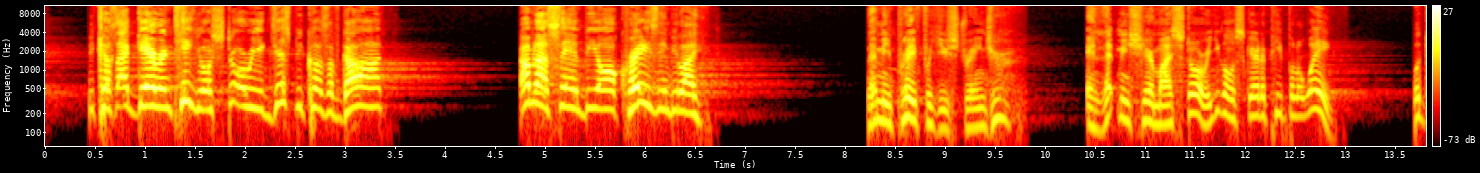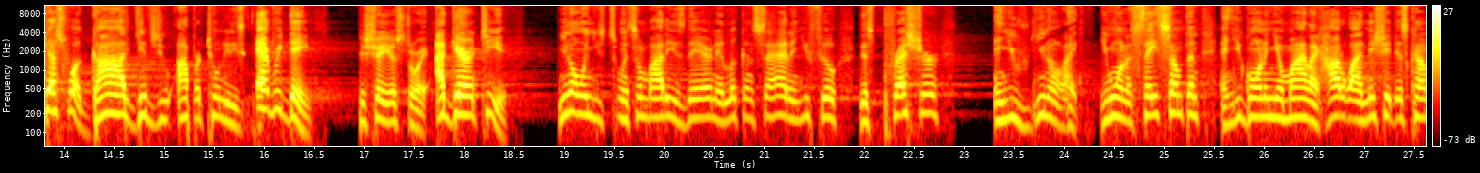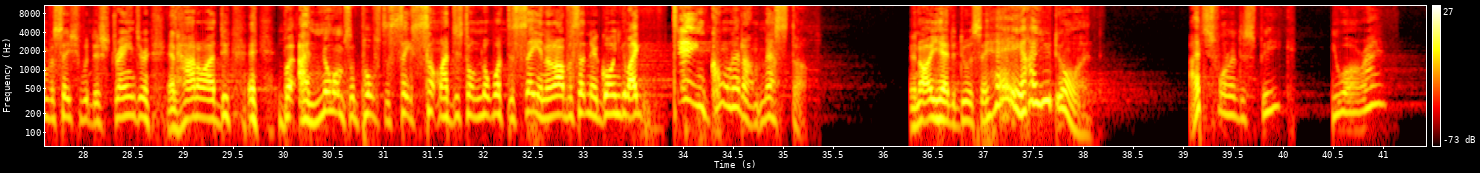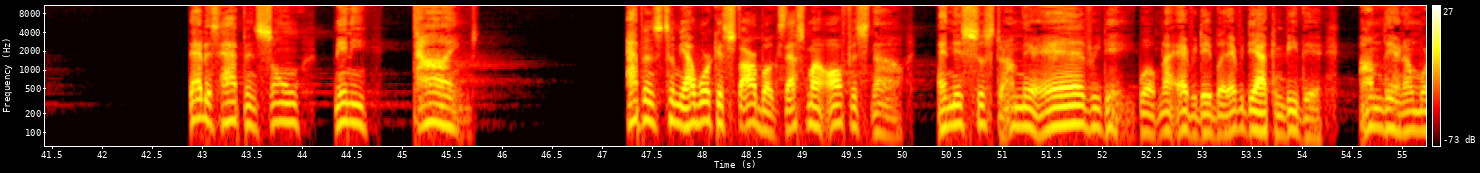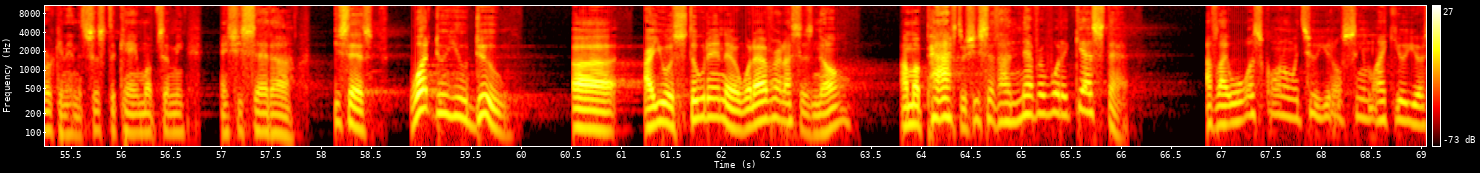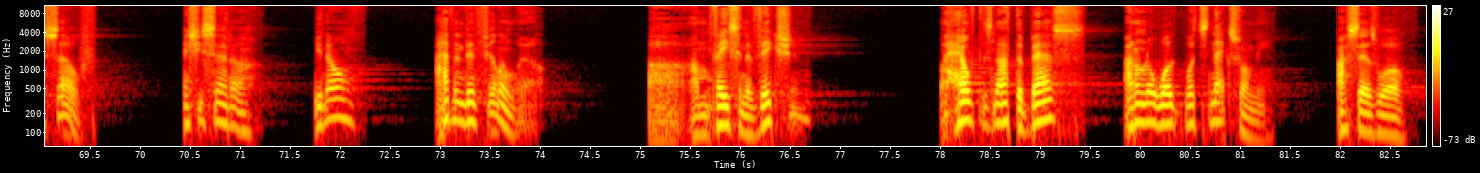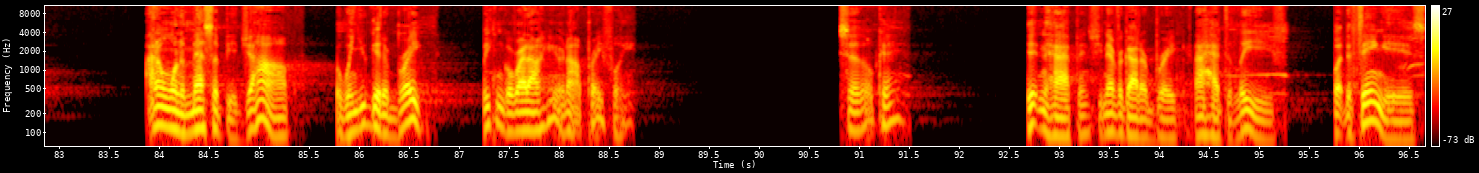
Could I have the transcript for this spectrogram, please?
because I guarantee your story exists because of God. I'm not saying be all crazy and be like, let me pray for you, stranger, and let me share my story. You're going to scare the people away. But guess what? God gives you opportunities every day to share your story. I guarantee it. You know, when, you, when somebody is there and they're looking sad and you feel this pressure and you, you know, like you want to say something and you going in your mind, like, how do I initiate this conversation with this stranger? And how do I do? And, but I know I'm supposed to say something. I just don't know what to say. And then all of a sudden they're going, you're like, dang, Conan, I messed up. And all you had to do is say, hey, how you doing? I just wanted to speak. You all right? That has happened so many times. Happens to me. I work at Starbucks. That's my office now. And this sister, I'm there every day. Well, not every day, but every day I can be there. I'm there and I'm working. And the sister came up to me and she said, uh, she says, What do you do? Uh, are you a student or whatever? And I says, No, I'm a pastor. She says, I never would have guessed that. I was like, Well, what's going on with you? You don't seem like you yourself. And she said, uh, You know, I haven't been feeling well. Uh, I'm facing eviction. My health is not the best. I don't know what, what's next for me. I says, Well, I don't want to mess up your job, but when you get a break, we can go right out here and I'll pray for you. She said, Okay. Didn't happen. She never got her break. And I had to leave. But the thing is,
